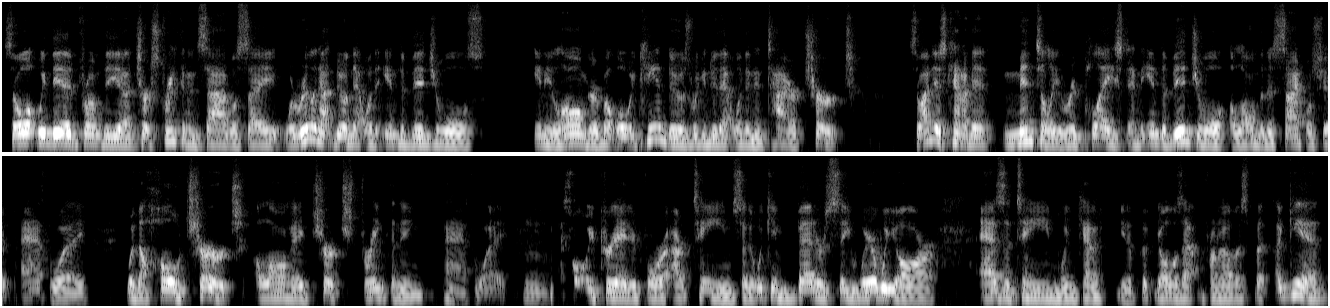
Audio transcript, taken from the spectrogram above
So what we did from the uh, church strengthening side was say we're really not doing that with individuals any longer, but what we can do is we can do that with an entire church. So I just kind of mentally replaced an individual along the discipleship pathway with a whole church along a church strengthening pathway. Hmm. That's what we created for our team so that we can better see where we are as a team. We can kind of, you know, put goals out in front of us, but again,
